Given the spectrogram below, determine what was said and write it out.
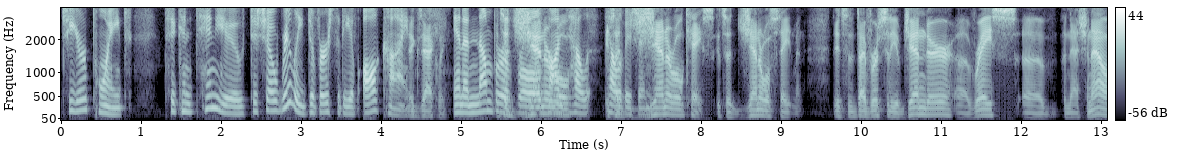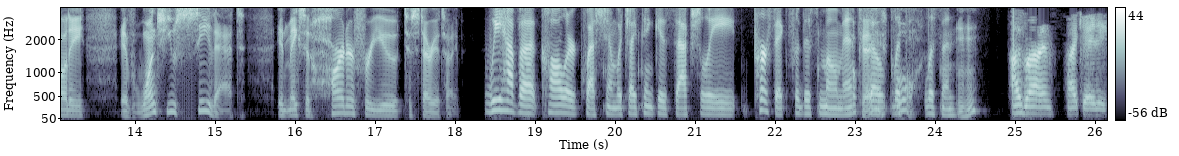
to your point to continue to show really diversity of all kinds Exactly. in a number It's a of roles general, on tel- television. It's a general case. It's a general statement. It's the diversity of gender, of race, of nationality. If once you see that, it makes it harder for you to stereotype. We have a caller question which I think is actually perfect for this moment. Okay, so cool. let's listen. hmm Hi, Brian. Hi, Katie.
